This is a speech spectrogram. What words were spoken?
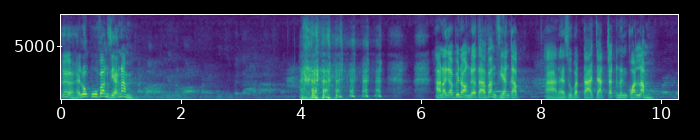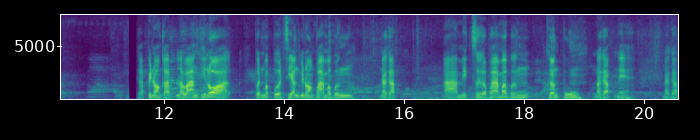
เออให้หลวงปู่ฟังเสียงนํ เอานะครับพี่น้องเดี๋ยวตาฟังเสียงครับอ่าได้สุภัตตาจัดจักหนึ่งก่อนลำครับพี่น้องครับระหว่างที่รอเพิ่นมาเปิดเสียงพี่น้องพามาเบิงนะครับอ่ามิกเซอร์พามาเบิงเครื่องปรุงนะครับนี่นะครับ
